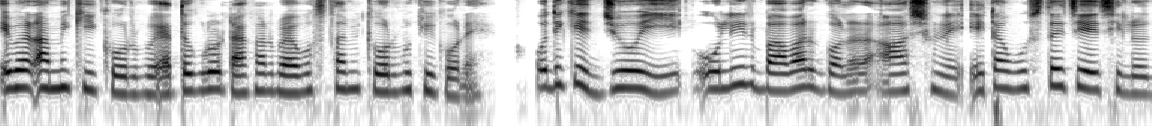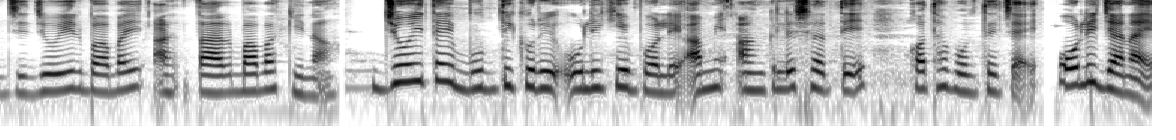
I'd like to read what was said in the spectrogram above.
এবার আমি কি করব? এতগুলো টাকার ব্যবস্থা আমি করব কি করে? ওদিকে জয়ী অলির বাবার গলার আওয়াজ শুনে এটা বুঝতে চেয়েছিল যে জয়ীর বাবাই তার বাবা কিনা। জয়ী তাই বুদ্ধি করে অলিকে বলে, আমি আঙ্কেলের সাথে কথা বলতে চাই। অলি জানায়,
